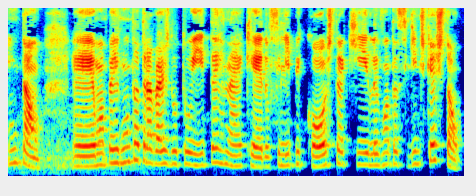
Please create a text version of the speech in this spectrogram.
Então, é uma pergunta através do Twitter, né, que é do Felipe Costa, que levanta a seguinte questão:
